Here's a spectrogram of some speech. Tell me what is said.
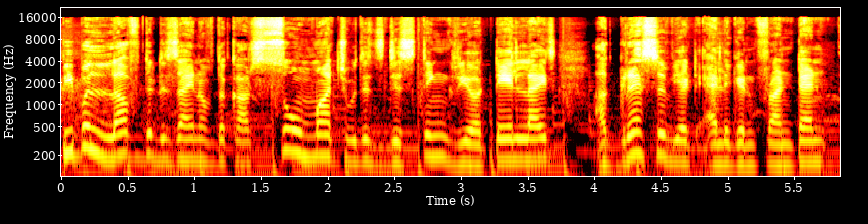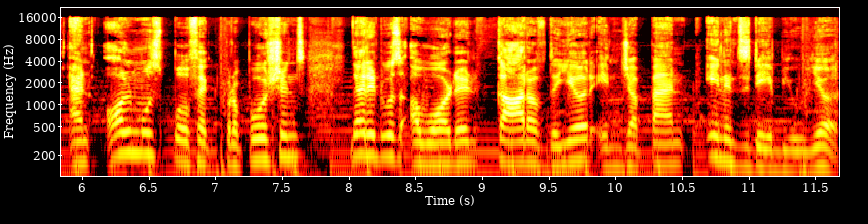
People loved the design of the car so much with its distinct rear taillights, aggressive yet elegant front end, and almost perfect proportions that it was awarded Car of the Year in Japan in its debut year.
